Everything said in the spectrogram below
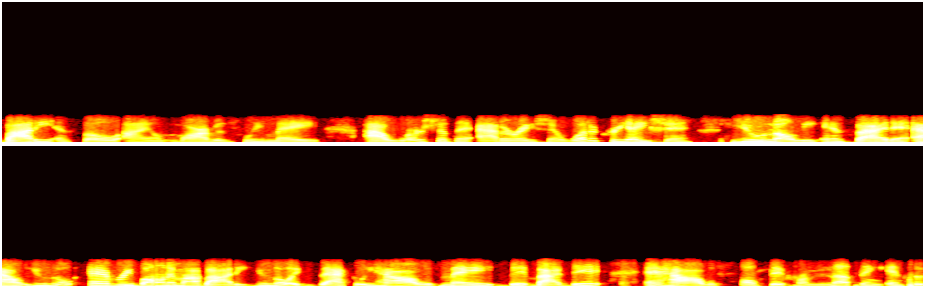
Body and soul, I am marvelously made. I worship and adoration. What a creation. You know me inside and out. You know every bone in my body. You know exactly how I was made bit by bit and how I was sculpted from nothing into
